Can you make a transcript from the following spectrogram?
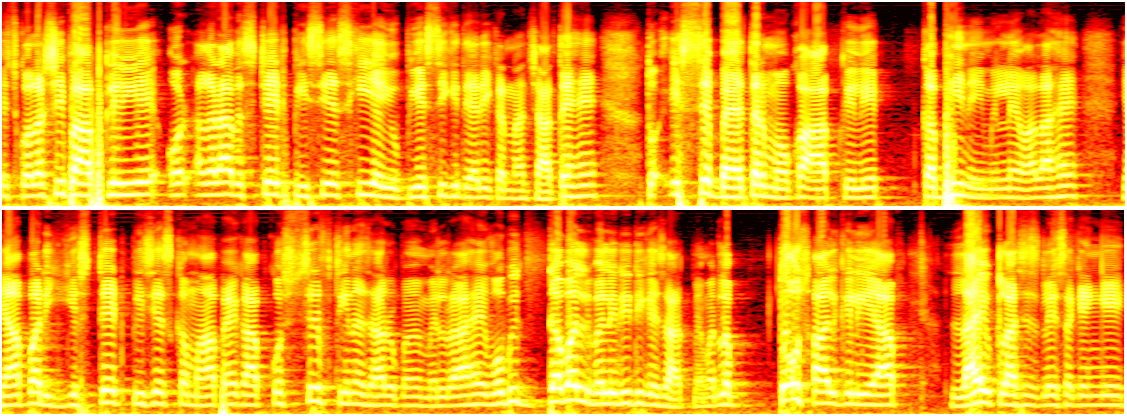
स्कॉलरशिप आपके लिए और अगर आप स्टेट पीसीएस की या यूपीएससी की तैयारी करना चाहते हैं तो इससे बेहतर मौका आपके लिए कभी नहीं मिलने वाला है। यहाँ पर स्टेट पीसीएस का महापैक आपको सिर्फ़ तीन हज़ार रुपये में मिल रहा है। वो भी डबल वैलिडिटी के साथ में मतलब दो साल के लिए आप लाइव क्लासेस ले सकेंगे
